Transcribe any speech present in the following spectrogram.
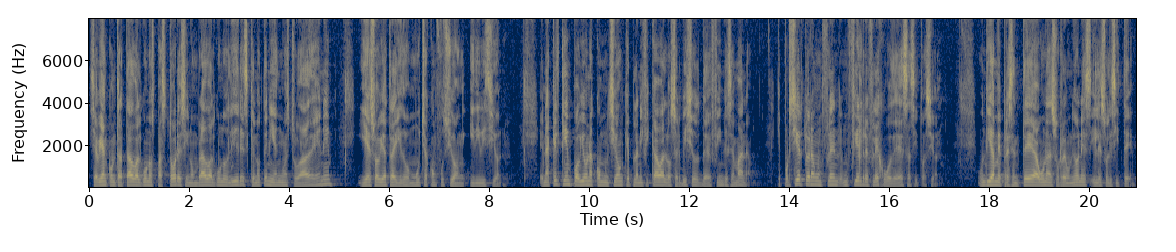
Se habían contratado algunos pastores y nombrado algunos líderes que no tenían nuestro ADN y eso había traído mucha confusión y división. En aquel tiempo había una comisión que planificaba los servicios de fin de semana, que por cierto eran un fiel reflejo de esa situación. Un día me presenté a una de sus reuniones y le solicité,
